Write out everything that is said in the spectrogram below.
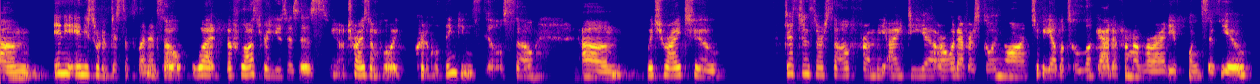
um, any any sort of discipline. And so what the philosopher uses is, you know, tries to employ critical thinking skills. So um, we try to distance ourselves from the idea or whatever's going on to be able to look at it from a variety of points of view.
